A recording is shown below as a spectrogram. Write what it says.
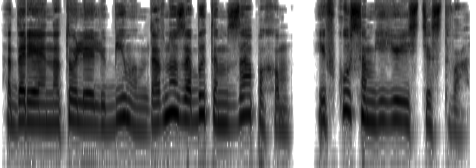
одаряя Анатолия любимым, давно забытым запахом и вкусом ее естества.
